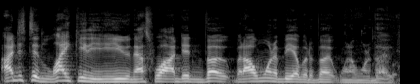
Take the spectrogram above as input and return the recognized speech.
I just didn't like any of you, and that's why I didn't vote. But I want to be able to vote when I want to vote."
